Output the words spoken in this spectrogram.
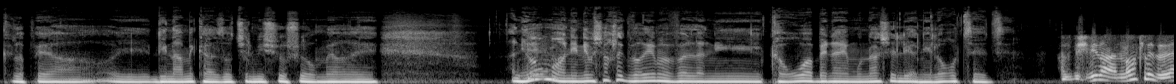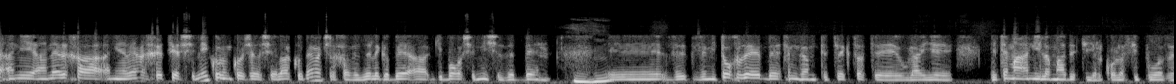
כלפי הדינמיקה הזאת של מישהו שאומר... אה, אני הומו, אני נמשך לגברים, אבל אני קרוע בין האמונה שלי, אני לא רוצה את זה. אז בשביל לענות לזה, אני אענה לך, אני אענה לך חצי השני קודם כל של השאלה הקודמת שלך, וזה לגבי הגיבור השני שזה בן. Mm-hmm. ומתוך זה בעצם גם תצא קצת אה, אולי, בעצם מה אני למדתי על כל הסיפור הזה.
